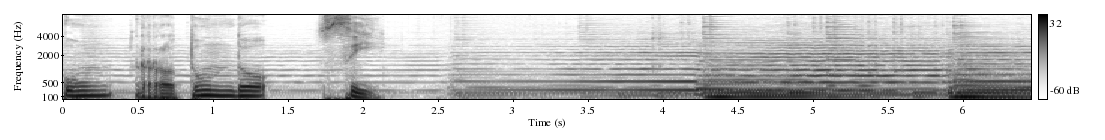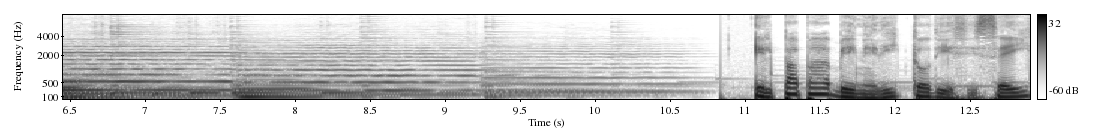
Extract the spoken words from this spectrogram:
un rotundo sí. El Papa Benedicto XVI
